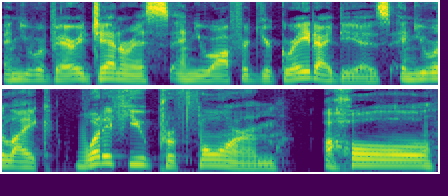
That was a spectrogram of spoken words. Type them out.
and you were very generous, and you offered your great ideas, and you were like, "What if you perform a whole?"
